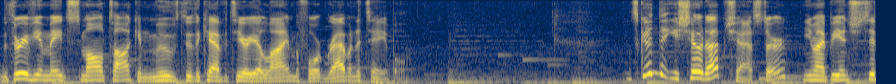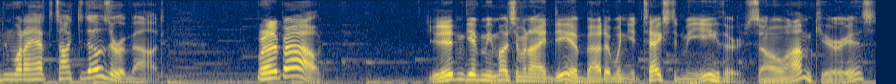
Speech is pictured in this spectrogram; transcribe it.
The three of you made small talk and moved through the cafeteria line before grabbing a table. It's good that you showed up, Chester. You might be interested in what I have to talk to Dozer about. What about? You didn't give me much of an idea about it when you texted me either, so I'm curious.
